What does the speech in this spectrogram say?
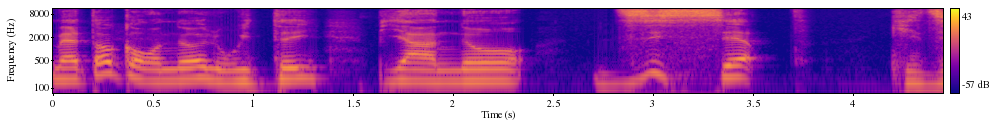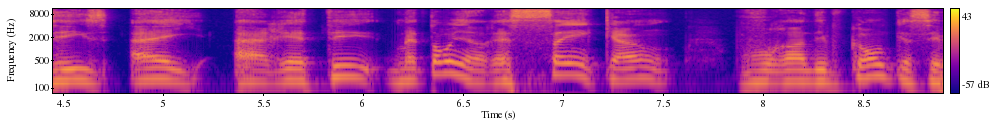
mettons qu'on a Louis T, puis il y en a 17 qui disent Hey, arrêtez. Mettons, il y en reste 50. Vous vous rendez-vous compte que c'est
